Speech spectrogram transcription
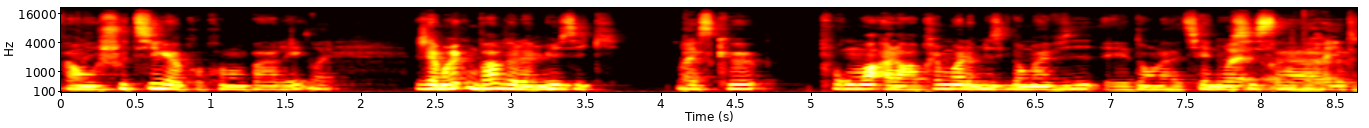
enfin au shooting à proprement parler. Ouais. J'aimerais qu'on parle de la musique. Parce que pour moi, alors après, moi, la musique dans ma vie et dans la tienne aussi, ça pareil, a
